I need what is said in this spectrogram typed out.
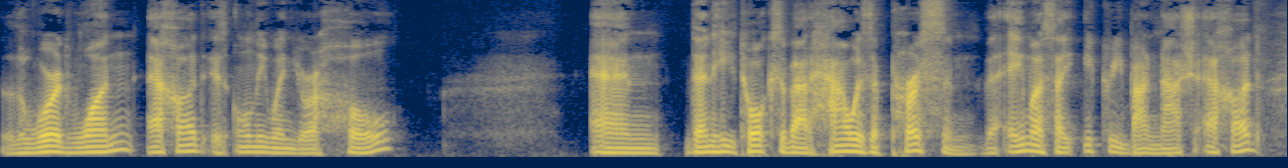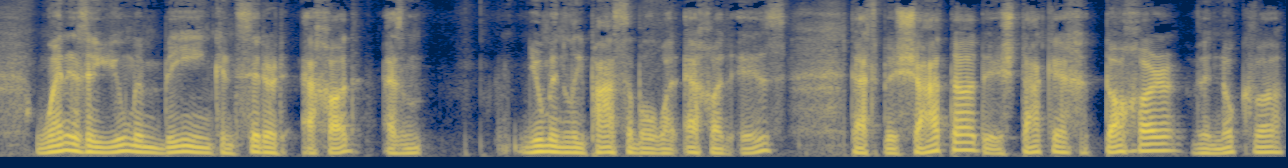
The word one, Echad, is only when you're whole and then he talks about how is a person, the Emasai Ikri Barnash Echad, when is a human being considered Echad, as humanly possible what Echad is. That's Bishata, the Ishtakech, Docher, Venukva.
